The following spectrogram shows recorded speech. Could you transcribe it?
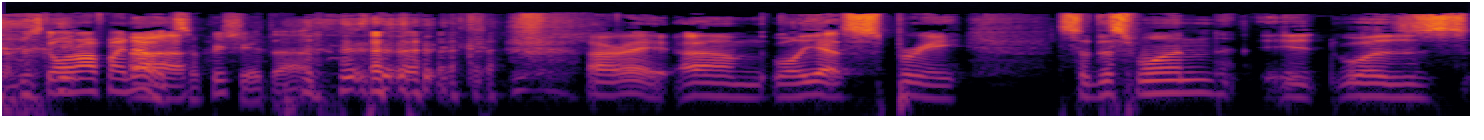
I'm just going off my notes. Uh, Appreciate that. all right. Um, well, yes, Spree. So this one, it was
